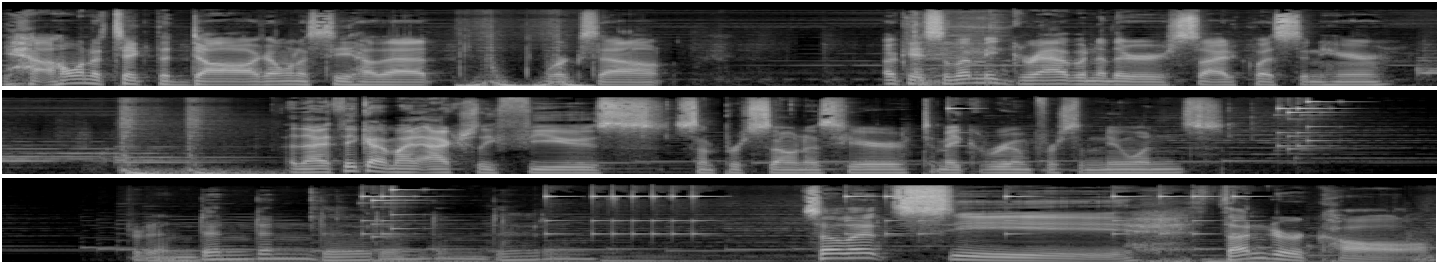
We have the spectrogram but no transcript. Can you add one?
Yeah, I want to take the dog. I want to see how that works out. Okay, so let me grab another side quest in here. And I think I might actually fuse some personas here to make room for some new ones. So let's see. Thunder Call.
